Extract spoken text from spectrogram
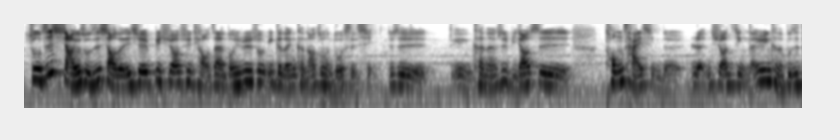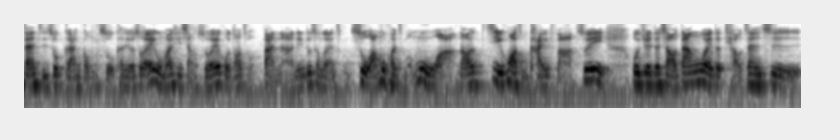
组织小有组织小的一些必须要去挑战的东西，比如说一个人可能要做很多事情，就是嗯，可能是比较是。通才型的人需要进来，因为你可能不是单只是做个案工作，可能有时候哎、我们要一起想说，哎、活动要怎么办啊，年度成果展怎么做啊，募款怎么募啊，然后计划怎么开发，所以我觉得小单位的挑战是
